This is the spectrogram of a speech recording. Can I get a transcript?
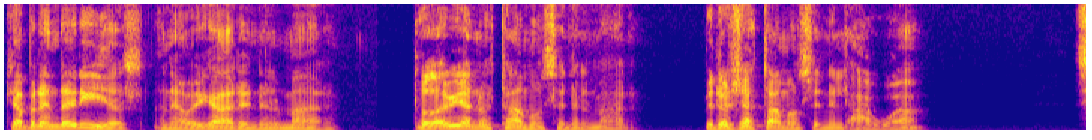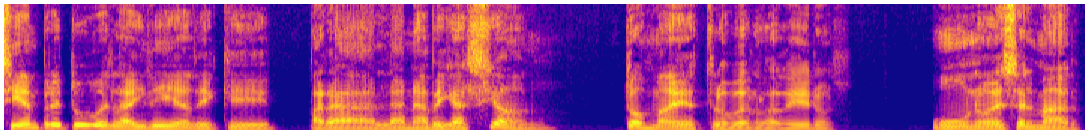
que aprenderías a navegar en el mar. Todavía no estamos en el mar, pero ya estamos en el agua. Siempre tuve la idea de que para la navegación, dos maestros verdaderos. Uno es el mar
